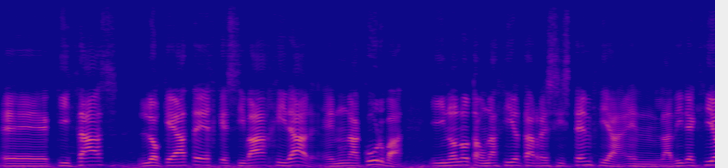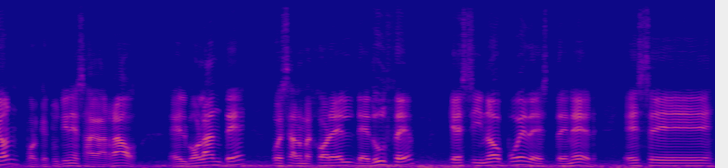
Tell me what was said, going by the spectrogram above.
Eh, quizás lo que hace es que si va a girar en una curva y no nota una cierta resistencia en la dirección, porque tú tienes agarrado el volante, pues a lo mejor él deduce que si no puedes tener ese,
